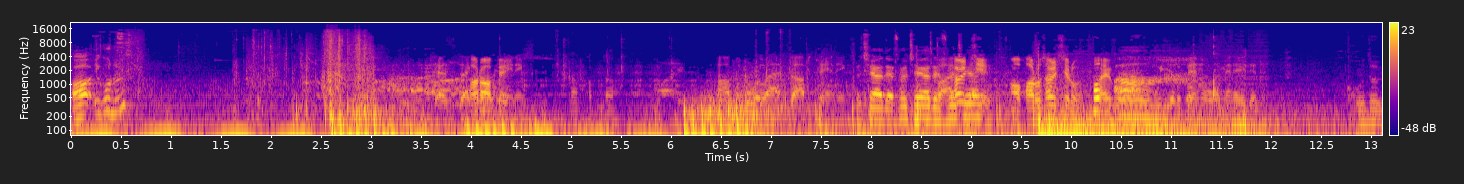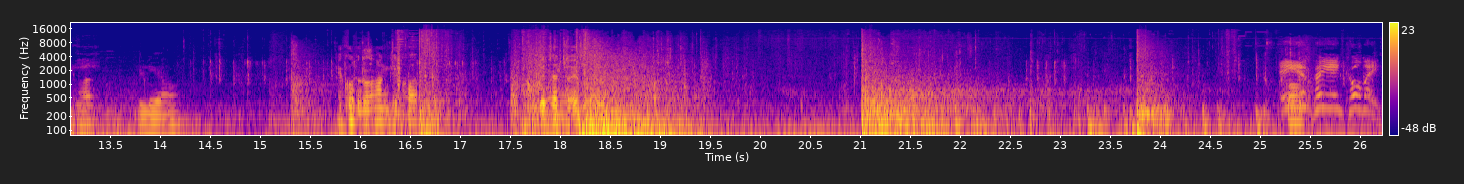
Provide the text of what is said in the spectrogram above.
아, 이거를? 10 seconds 바로 앞에. 아깝다. 설치해야 돼 설치해야 돼 설치해야 설치 돼 어 바로 설치로 아이고. 고독이 클리어. 에코 들어간 게 컷. 몇자 또 에코 들어간 게. EMP incoming.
